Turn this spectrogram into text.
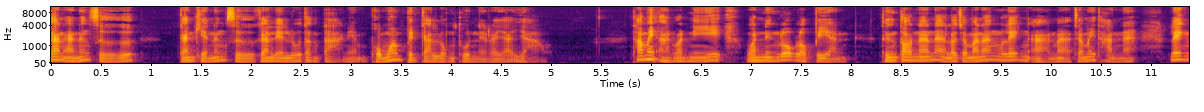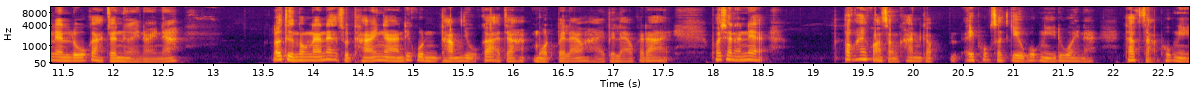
การอ่านหนังสือ การเขียนหนังสือการเรียนรู้ต่างๆเนี่ยผมว่ามันเป็นการลงทุนในระยะยาว ถ้าไม่อ่านวันนี้วันหนึ่งโลกเราเปลี่ยน ถึงตอนนั้นเน่ะเราจะมานั่งเร่งอ่านมันอาจจะไม่ทันนะเร่งเรียนรู้ก็อาจจะเหนื่อยหน่อยนะ แล้วถึงตรงนั้นเนี่ยสุดท้ายงานที่คุณทำอยู่ก็อาจจะหมดไปแล้วหายไปแล้วก็ได้ เพราะฉะนั้นเนี่ยต้องให้ความสำคัญกับไอ้พวกสกิลพวกนี้ด้วยนะทักษะพวกนี้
